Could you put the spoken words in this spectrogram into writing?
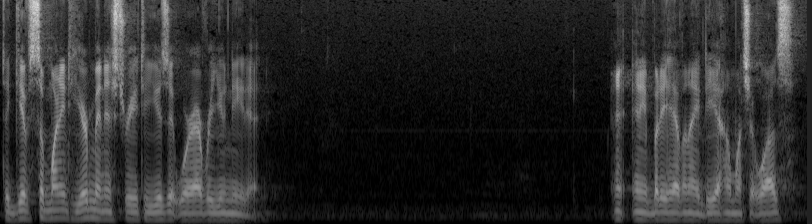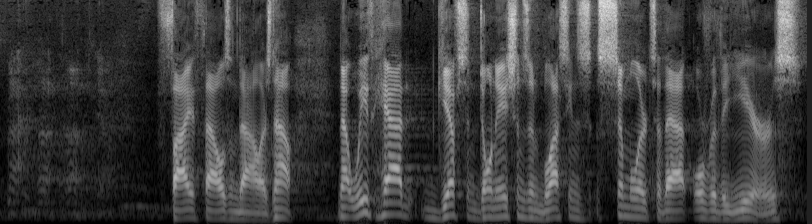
to give some money to your ministry to use it wherever you need it. Anybody have an idea how much it was? $5,000. Now, now, we've had gifts and donations and blessings similar to that over the years.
